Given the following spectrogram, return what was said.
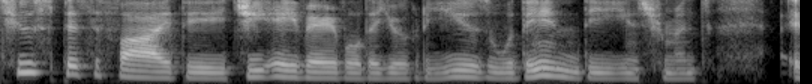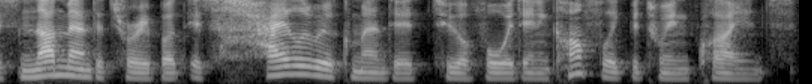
To specify the GA variable that you're going to use within the instrument, it's not mandatory, but it's highly recommended to avoid any conflict between clients.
